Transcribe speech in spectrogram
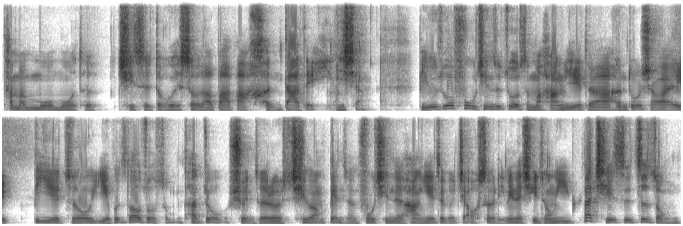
他们默默的。其实都会受到爸爸很大的影响，比如说父亲是做什么行业的啊，很多小孩毕业之后也不知道做什么，他就选择了希望变成父亲的行业这个角色里面的其中一。那其实这种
